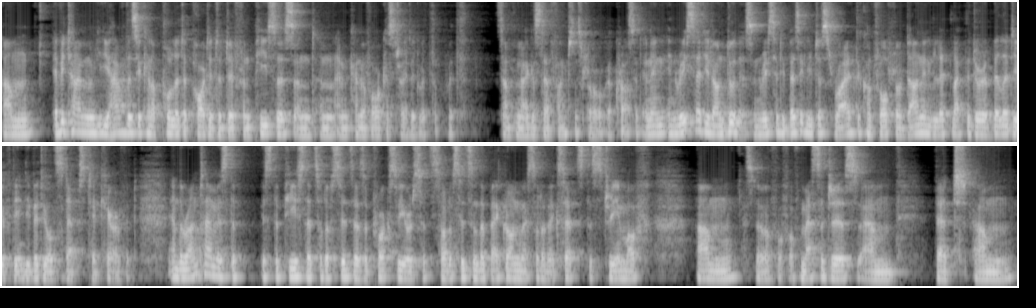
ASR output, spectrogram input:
Um, every time you have this you kind of pull it apart into different pieces and and, and kind of orchestrate it with with something like a step functions flow across it. And in, in Restate, you don't do this. In Restate, you basically just write the control flow down and you let like the durability of the individual steps take care of it. And the runtime is the is the piece that sort of sits as a proxy or sort of sits in the background and sort of accepts the stream of um, sort of, of, of messages um, that um,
